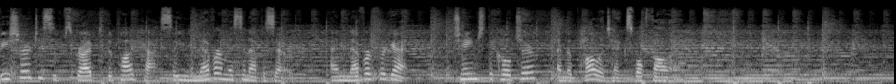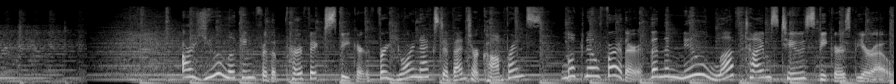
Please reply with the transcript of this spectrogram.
Be sure to subscribe to the podcast so you never miss an episode. And never forget, change the culture and the politics will follow. Are you looking for the perfect speaker for your next event or conference? Look no further than the new Love Times 2 Speakers Bureau,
